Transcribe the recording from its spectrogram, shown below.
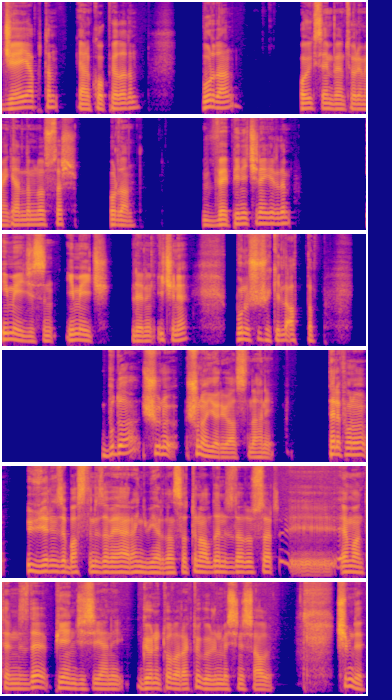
C yaptım. Yani kopyaladım. Buradan OX inventory'me geldim dostlar. Buradan web'in içine girdim. Images'in image'lerin içine bunu şu şekilde attım. Bu da şunu şuna yarıyor aslında hani telefonu üzerinize bastığınızda veya herhangi bir yerden satın aldığınızda dostlar eee, envanterinizde PNG'si yani görüntü olarak da görünmesini sağlıyor. Şimdi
